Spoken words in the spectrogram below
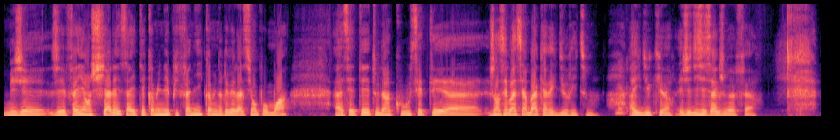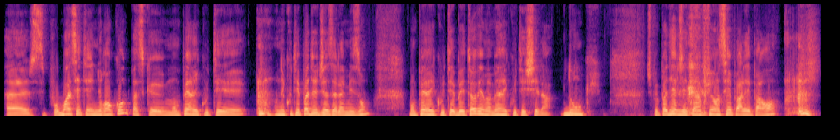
mais j'ai failli en chialer. Ça a été comme une épiphanie, comme une révélation pour moi. Euh, c'était tout d'un coup, c'était euh, Jean-Sébastien Bach avec du rythme, avec du cœur. Et j'ai dit, c'est ça que je veux faire. Euh, pour moi, c'était une rencontre parce que mon père écoutait, on n'écoutait pas de jazz à la maison. Mon père écoutait Beethoven et ma mère écoutait Sheila. Donc, je peux pas dire que j'étais influencé par les parents.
